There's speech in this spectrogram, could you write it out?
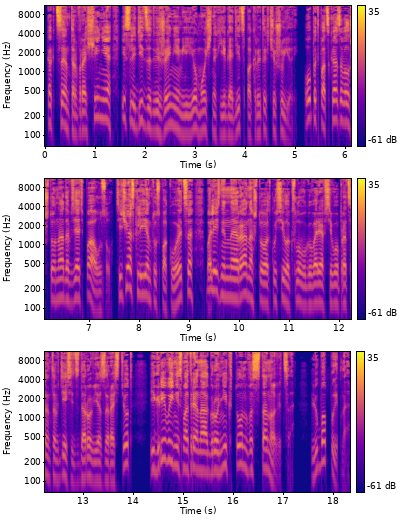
как центр вращения, и следить за движением ее мощных ягодиц, покрытых чешуей. Опыт подсказывал, что надо взять паузу. Сейчас клиент успокоится, болезненная рана, что откусила, к слову говоря, всего процентов 10 здоровья зарастет, игривый, несмотря на агроник, тон восстановится. Любопытно.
